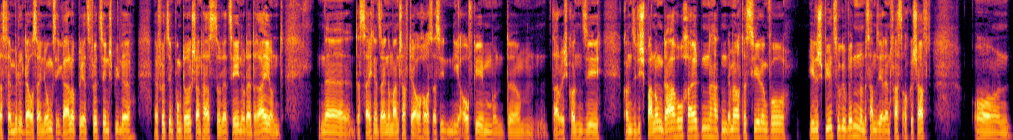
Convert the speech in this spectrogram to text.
das vermittelt er auch seinen Jungs, egal ob du jetzt 14 Spiele, äh, 14 Punkte Rückstand hast oder 10 oder 3 und ne, das zeichnet seine Mannschaft ja auch aus, dass sie nie aufgeben und ähm, dadurch konnten sie, konnten sie die Spannung da hochhalten, hatten immer noch das Ziel, irgendwo jedes Spiel zu gewinnen und das haben sie ja dann fast auch geschafft. Und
